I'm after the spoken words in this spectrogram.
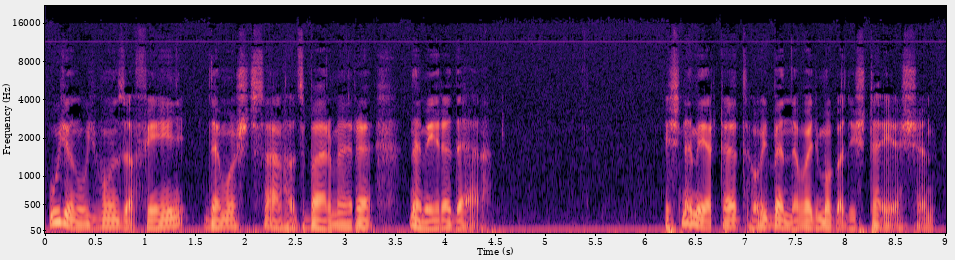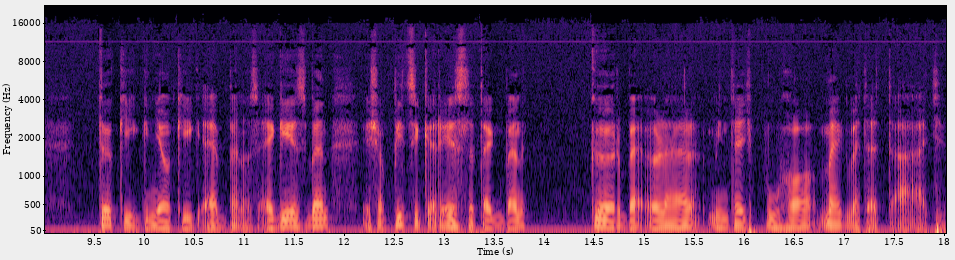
Ugyanúgy vonz a fény, de most szállhatsz bármerre, nem éred el. És nem érted, hogy benne vagy magad is teljesen. Tökig, nyakig ebben az egészben, és a picike részletekben körbe ölel, mint egy puha, megvetett ágy.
